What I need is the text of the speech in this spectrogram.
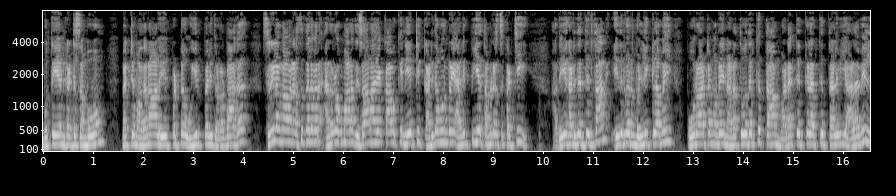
முத்தையன்கட்டு சம்பவம் மற்றும் அதனால் ஏற்பட்ட உயிர்ப்பலி தொடர்பாக ஸ்ரீலங்காவின் அரசுத் தலைவர் அனுரகுமார திசாநாயக்காவுக்கு நேற்று கடிதம் ஒன்றை அனுப்பிய தமிழரசுக் கட்சி அதே கடிதத்தில் தான் எதிர்வரும் வெள்ளிக்கிழமை போராட்டம் ஒன்றை நடத்துவதற்கு தாம் வடக்கு கிழக்கு தழுவிய அளவில்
